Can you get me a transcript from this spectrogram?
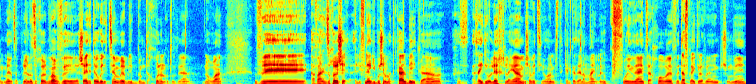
מרץ, אפריל, לא זוכר כבר, והשייטת היו בדצמבר, בדיוק גם דחו לנו אותו, זה היה נורא. ו... אבל אני זוכר שלפני הגיבוש של מטכ"ל בעיקר, אז, אז הייתי הולך לים בשבי ציון, מסתכל כזה על המים, היו קפואים, זה היה אמצע החורף, ודווקא הייתי הולך בימים גשומים,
